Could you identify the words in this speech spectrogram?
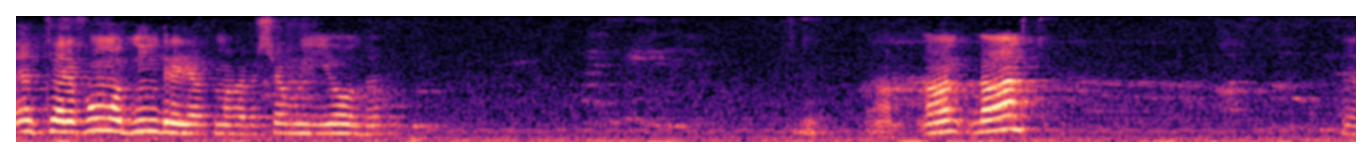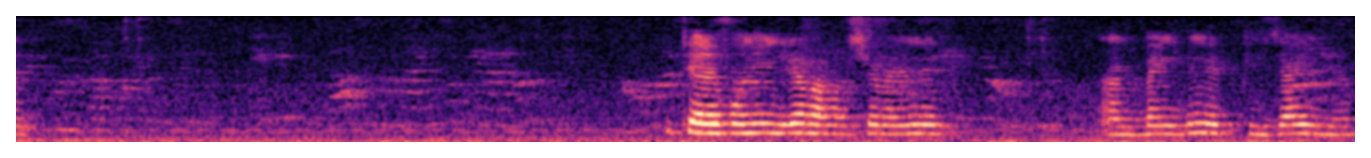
ben e, telefon modunu indirecektim arkadaşlar. Bu iyi oldu. Lan lan. Hı. Telefonu indireyim arkadaşlar benim de. Yani ben gideyim de pizza yiyeceğim.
